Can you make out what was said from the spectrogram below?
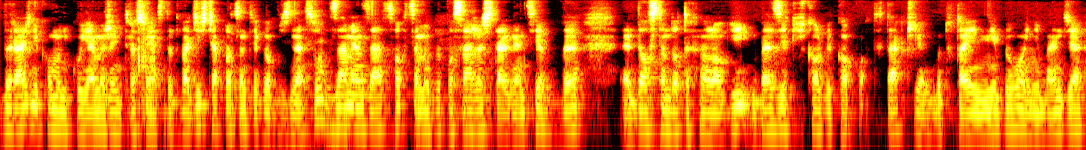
wyraźnie komunikujemy, że interesuje nas te 20% jego biznesu, w zamian za co chcemy wyposażać te agencje w dostęp do technologii bez jakichkolwiek opłat tak? Czyli jakby tutaj nie było i nie będzie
